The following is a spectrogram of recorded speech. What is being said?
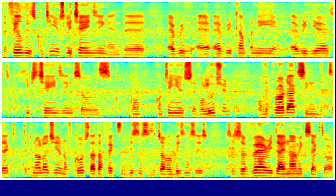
the field is continuously changing and the, every, every company every year keeps changing. So there's con continuous evolution of the products in the tech technology and of course that affects the businesses, the travel businesses. So it's a very dynamic sector.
